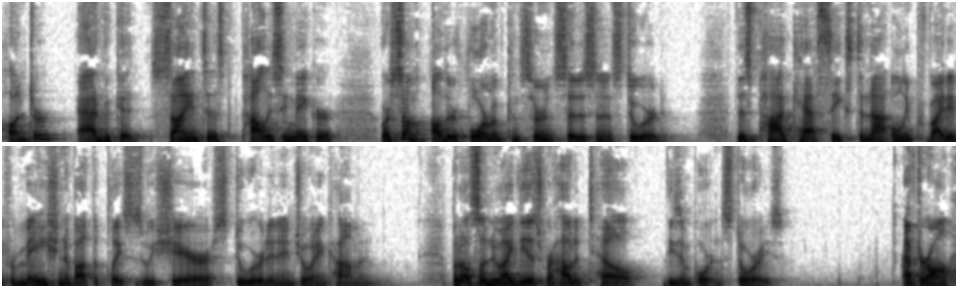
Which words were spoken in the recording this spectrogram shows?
hunter, advocate, scientist, policymaker, or some other form of concerned citizen and steward, this podcast seeks to not only provide information about the places we share, steward, and enjoy in common, but also new ideas for how to tell these important stories. After all,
